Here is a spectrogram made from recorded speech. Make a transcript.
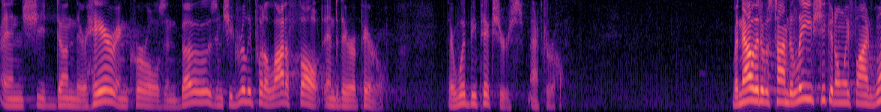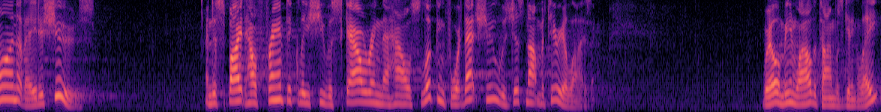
And she'd done their hair in curls and bows, and she'd really put a lot of thought into their apparel. There would be pictures, after all. But now that it was time to leave, she could only find one of Ada's shoes. And despite how frantically she was scouring the house looking for it, that shoe was just not materializing. Well, meanwhile, the time was getting late,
